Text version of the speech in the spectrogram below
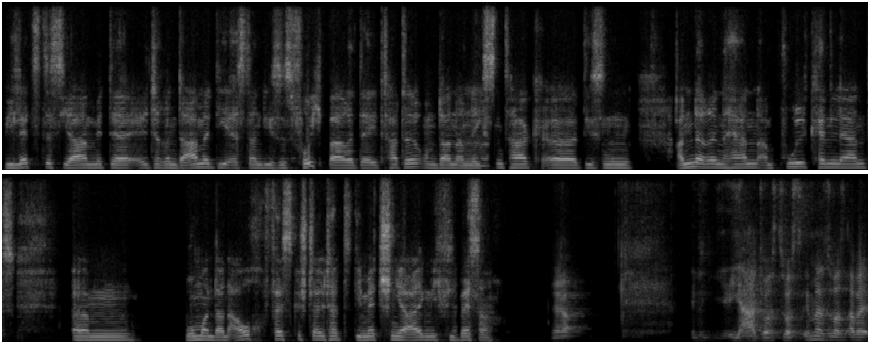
wie letztes Jahr mit der älteren Dame, die erst dann dieses furchtbare Date hatte und dann am mhm. nächsten Tag äh, diesen anderen Herrn am Pool kennenlernt, ähm, wo man dann auch festgestellt hat, die matchen ja eigentlich viel besser. Ja. Ja, du hast, du hast immer sowas, aber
